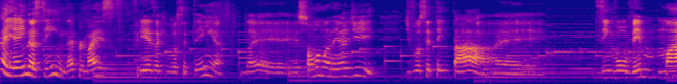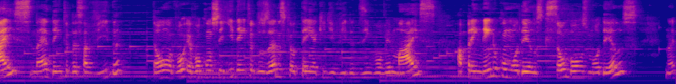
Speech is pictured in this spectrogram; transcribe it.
É, e ainda assim, né, por mais frieza que você tenha, né, é só uma maneira de, de você tentar é, desenvolver mais né, dentro dessa vida então eu vou, eu vou conseguir, dentro dos anos que eu tenho aqui de vida, desenvolver mais, aprendendo com modelos que são bons modelos, né?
